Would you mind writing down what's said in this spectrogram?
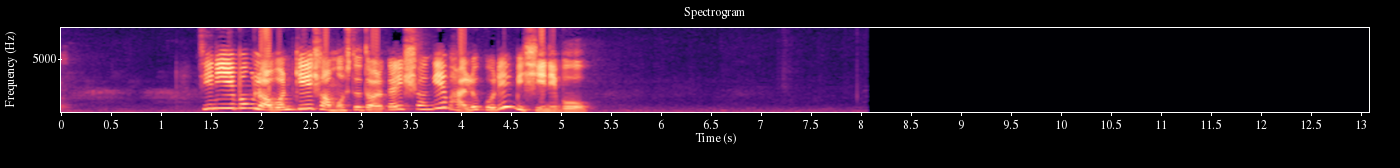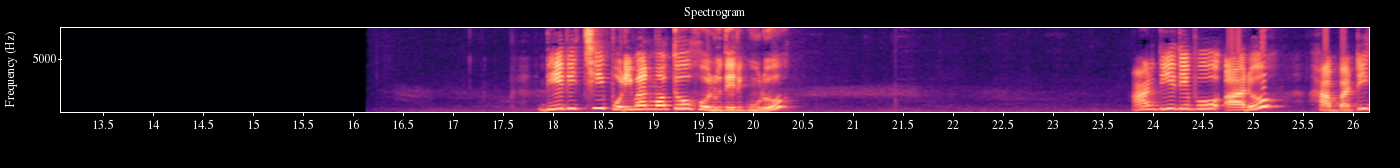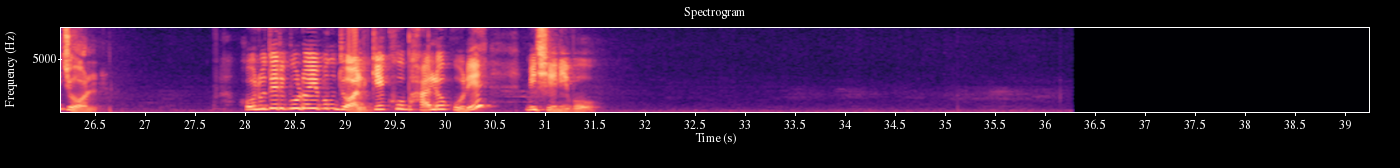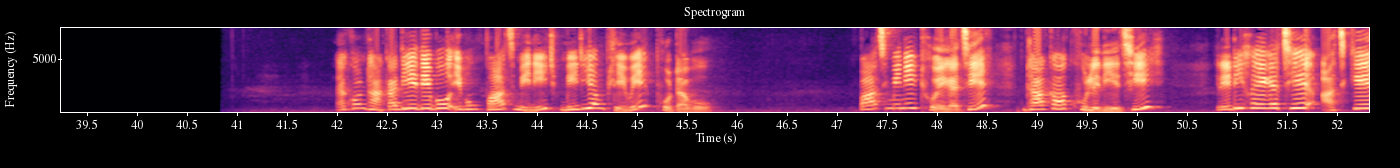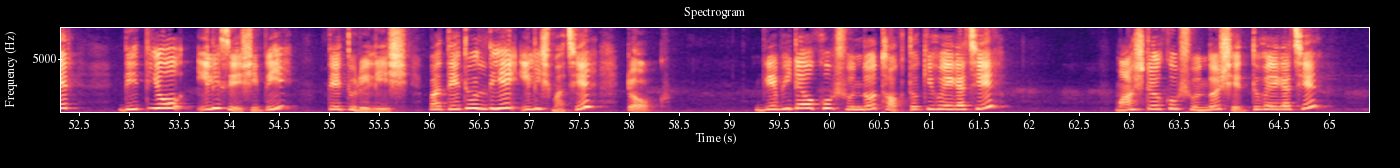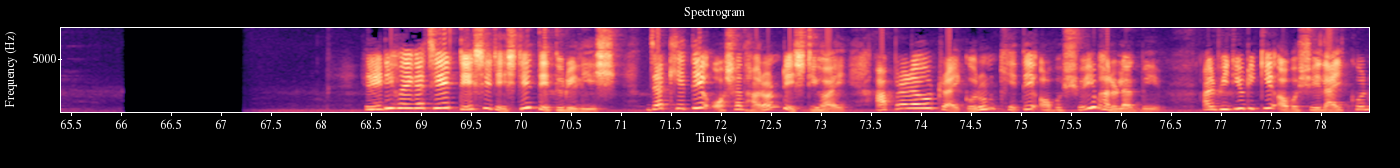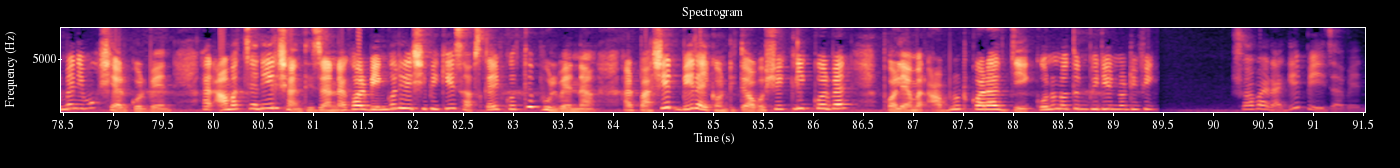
চিনি এবং লবণকে সমস্ত তরকারির সঙ্গে ভালো করে মিশিয়ে নেব। দিয়ে দিচ্ছি পরিমাণ মতো হলুদের গুঁড়ো। আর দিয়ে দেব আরও হাফ বাটি জল। হলুদের গুঁড়ো এবং জলকে খুব ভালো করে মিশিয়ে নেব। এখন ঢাকা দিয়ে দেব এবং পাঁচ মিনিট মিডিয়াম ফ্লেমে ফোটাবো। পাঁচ মিনিট হয়ে গেছে, ঢাকা খুলে দিয়েছি। রেডি হয়ে গেছে আজকের দ্বিতীয় ইলিশ রেসিপি তেঁতুল ইলিশ বা তেঁতুল দিয়ে ইলিশ মাছের টক। গ্রেভিটাও খুব সুন্দর থকথকি হয়ে গেছে। মাছটাও খুব সুন্দর সেদ্ধ হয়ে গেছে। রেডি হয়ে গেছে টেস্টি টেস্টি তেঁতুল ইলিশ, যা খেতে অসাধারণ টেস্টি হয়। আপনারাও ট্রাই করুন, খেতে অবশ্যই ভালো লাগবে। আর ভিডিওটিকে অবশ্যই লাইক করবেন এবং শেয়ার করবেন। আর আমার চ্যানেল শান্তি রান্নাঘর বেঙ্গলি রেসিপিকে সাবস্ক্রাইব করতে ভুলবেন না। আর পাশের বেল আইকনটিতে অবশ্যই ক্লিক করবেন, ফলে আমার আপলোড করা যে কোনো নতুন ভিডিওর নোটিফিক সবার আগে পেয়ে যাবেন।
